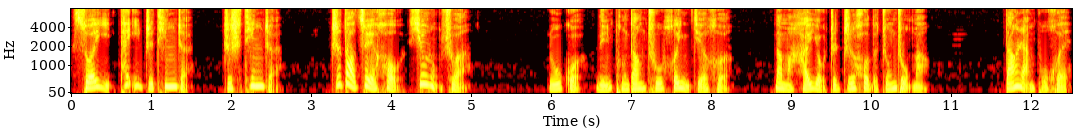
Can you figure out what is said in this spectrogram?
所以他一直听着，只是听着，直到最后，修勇说：“如果林鹏当初和你结合。”那么还有这之后的种种吗？当然不会。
